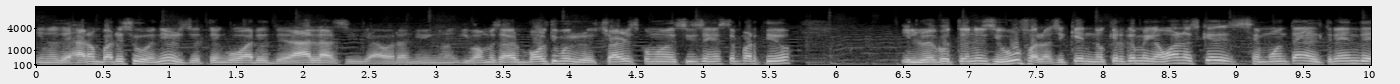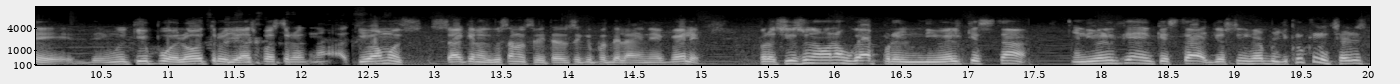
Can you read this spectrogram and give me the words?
y nos dejaron varios souvenirs. Yo tengo varios de Dallas y ahora New England. Y vamos a ver Baltimore y los Chargers, como decís en este partido. Y luego Tennessee y Buffalo. Así que no quiero que me digan, bueno, es que se montan el tren de, de un equipo del otro. Ya después, no, aquí vamos. Sabe que nos gustan los 32 equipos de la NFL. Pero sí es una buena jugada por el nivel que está. El nivel que, en que está Justin Herbert. Yo creo que los Chargers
